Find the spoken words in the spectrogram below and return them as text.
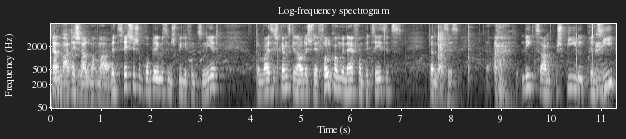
dann warte ich halt nochmal. ja. Wenn es technische Probleme sind, das Spiel nicht funktioniert, dann weiß ich ganz genau, dass der vollkommen genervt vom PC sitzt, dann lass es. Liegt es am Spielprinzip,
